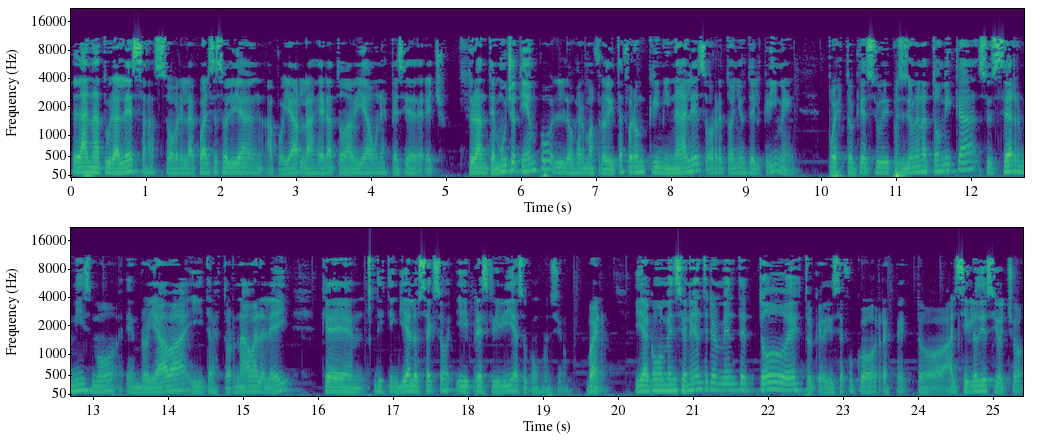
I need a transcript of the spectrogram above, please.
La naturaleza sobre la cual se solían apoyarlas era todavía una especie de derecho. Durante mucho tiempo, los hermafroditas fueron criminales o retoños del crimen, puesto que su disposición anatómica, su ser mismo, embrollaba y trastornaba la ley que distinguía los sexos y prescribía su conjunción. Bueno, y ya como mencioné anteriormente, todo esto que dice Foucault respecto al siglo XVIII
